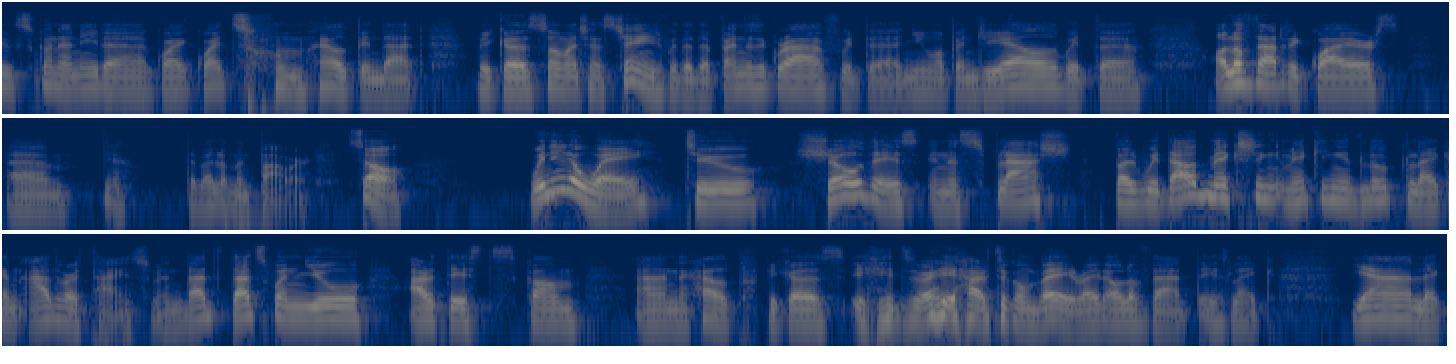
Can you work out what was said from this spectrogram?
it's gonna need a quite quite some help in that because so much has changed with the dependency graph, with the new OpenGL, with the all of that requires um, yeah development power. So we need a way to show this in a splash but without making making it look like an advertisement. That's that's when you artists come and help because it's very hard to convey, right? All of that is like, yeah, like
